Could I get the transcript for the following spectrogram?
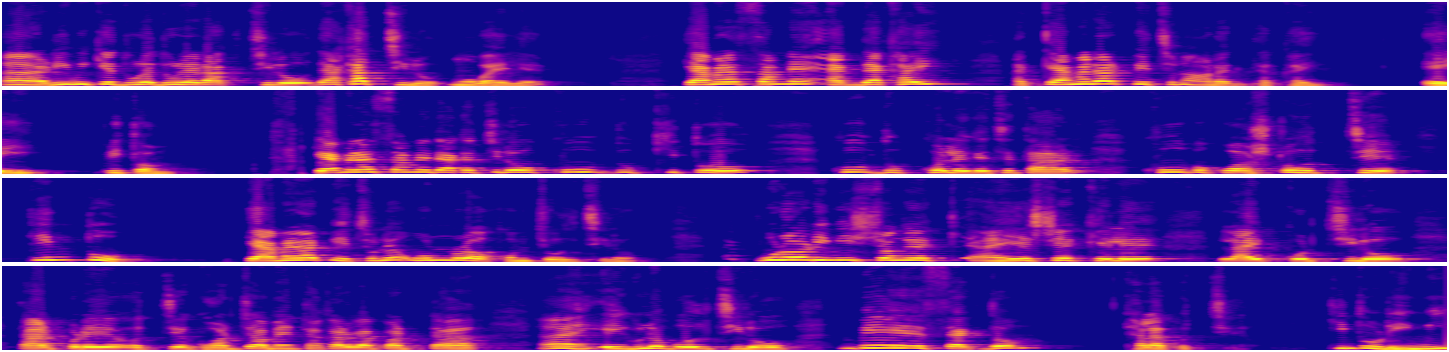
হ্যাঁ, রিমিকে দূরে দূরে রাখছিল দেখাচ্ছিল মোবাইলে ক্যামেরার সামনে এক দেখাই আর ক্যামেরার পেছনে আর এক দেখাই এই প্রীতম। ক্যামেরার সামনে দেখাচ্ছিল খুব দুঃখিত খুব দুঃখ লেগেছে তার খুব কষ্ট হচ্ছে কিন্তু ক্যামেরার পেছনে অন্যরকম চলছিল। পুরো রিমির সঙ্গে হেসে খেলে লাইভ করছিল তারপরে হচ্ছে ঘর জামে থাকার ব্যাপারটা হ্যাঁ এইগুলো বলছিল বেশ একদম খেলা করছিল। কিন্তু রিমি,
